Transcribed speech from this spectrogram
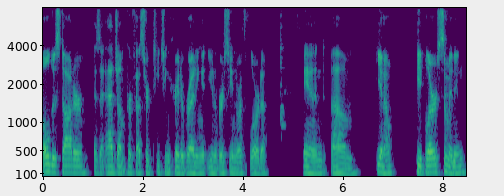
oldest daughter is an adjunct professor teaching creative writing at University of North Florida, and um, you know, people are submitting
